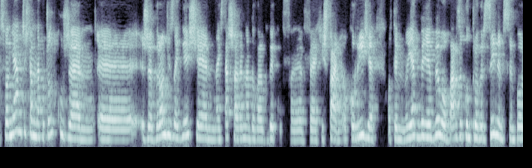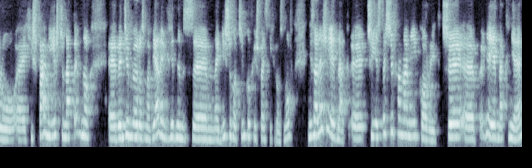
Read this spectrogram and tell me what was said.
Wspomniałam gdzieś tam na początku, że, e, że w Rondzie znajduje się najstarsza arena do walk byków e, w Hiszpanii. O korridzie, o tym, no jakby nie było, bardzo kontrowersyjnym symbolu e, Hiszpanii, jeszcze na pewno będziemy rozmawiali w jednym z najbliższych odcinków hiszpańskich rozmów. Niezależnie jednak, czy jesteście fanami korrid, czy pewnie jednak nie,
